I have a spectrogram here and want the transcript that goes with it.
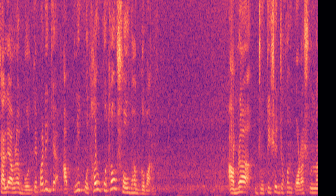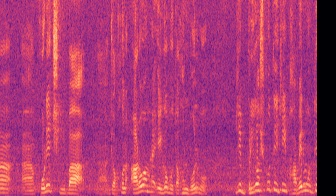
তাহলে আমরা বলতে পারি যে আপনি কোথাও কোথাও সৌভাগ্যবান। আমরা জ্যোতিষের যখন পড়াশোনা করেছি বা যখন আরও আমরা এগোবো, তখন বলব যে বৃহস্পতি যেই ভাবের মধ্যে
